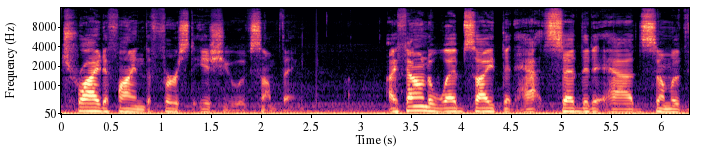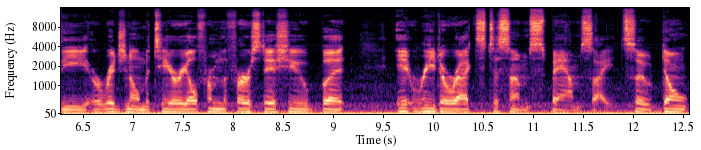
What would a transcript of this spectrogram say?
try to find the first issue of something. I found a website that ha- said that it had some of the original material from the first issue, but it redirects to some spam site, so don't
